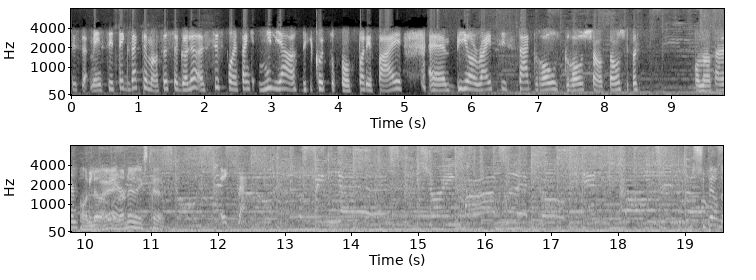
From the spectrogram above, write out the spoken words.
c'est ça. Mais c'est exactement ça. Ce gars-là a 6,5 milliards d'écoutes sur son Spotify. Euh, Be Alright, c'est sa grosse, grosse chanson. Je sais pas si on entend un petit On extrait, on en a un extrait. Exact. Superbe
